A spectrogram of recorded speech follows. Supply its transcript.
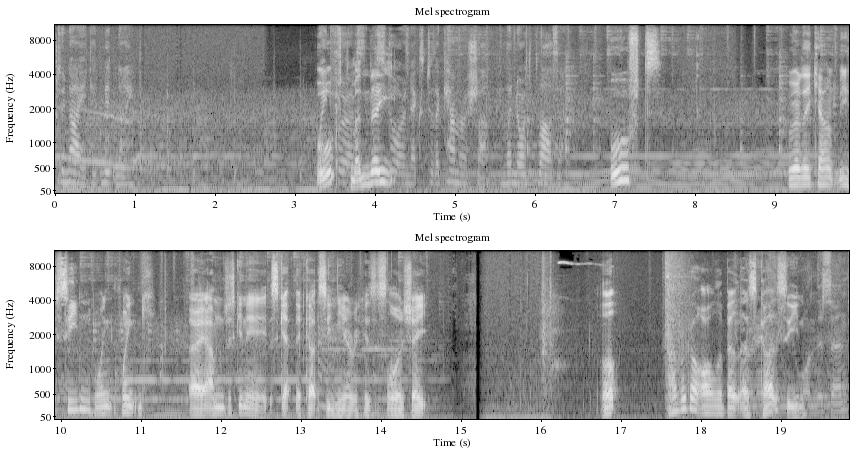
Tonight at midnight. Wait for us Oofed, in the midnight. store next to the camera shop in the North Plaza. Oofed. Where they can't be seen. Wink, wink. Alright, I'm just gonna skip the cutscene here because it's low as shite. I forgot all about this Learn anything new cutscene. On this end?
